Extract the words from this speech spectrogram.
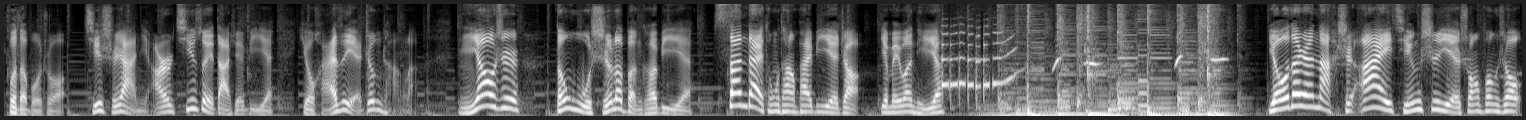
不得不说，其实呀，你二十七岁大学毕业有孩子也正常了。你要是等五十了本科毕业，三代同堂拍毕业照也没问题呀。有的人呢是爱情事业双丰收，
